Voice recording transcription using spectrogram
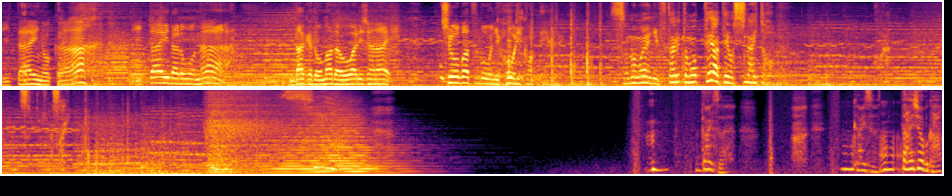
痛いのか？痛いだろうな。だけどまだ終わりじゃない。懲罰棒に放り込んでやるその前に二人とも手当てをしないと。ほらついてきなさい。シガイズガイズ大丈夫か？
